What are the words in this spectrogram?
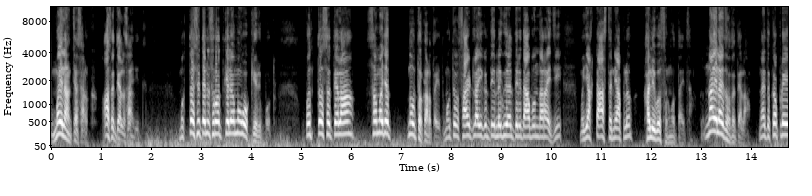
महिलांच्यासारखं असं त्याला सांगितलं. मग तसे त्याने सुरुवात केल्या मग ओके रिपोर्ट पण तसं त्याला समाजात नव्हतं करता येत. मग तो साईडला इकडे ते लघवी आली तरी दाबून धरायची. मग एकटा असताना आपलं खाली बसून मुतायचा. नाही लायचं होता त्याला. नाही तर कपडे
